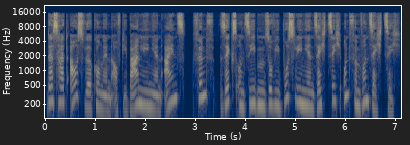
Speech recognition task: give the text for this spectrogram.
Das hat Auswirkungen auf die Bahnlinien 1, 5, 6 und 7 sowie Buslinien 60 und 65.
